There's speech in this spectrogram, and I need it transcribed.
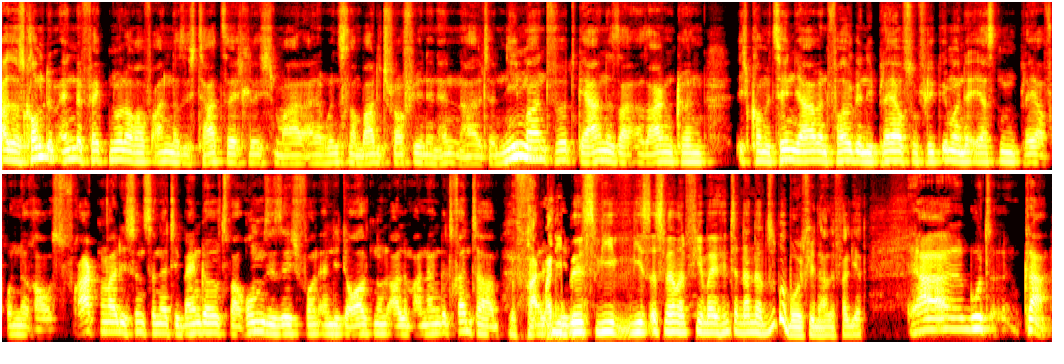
Also es kommt im Endeffekt nur darauf an, dass ich tatsächlich mal eine Vince Lombardi Trophy in den Händen halte. Niemand wird gerne sa sagen können, ich komme zehn Jahre in Folge in die Playoffs und fliege immer in der ersten Playoff-Runde raus. Frag mal die Cincinnati Bengals, warum sie sich von Andy Dalton und allem anderen getrennt haben. Frag mal die Bills, wie, wie es ist, wenn man viermal hintereinander ein Super Bowl-Finale verliert. Ja, gut, klar,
